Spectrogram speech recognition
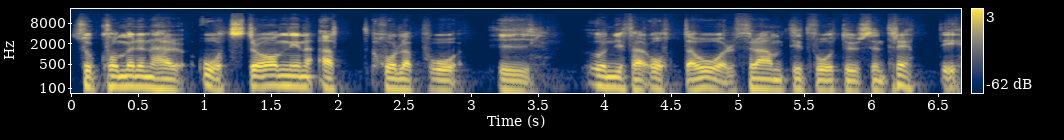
så kommer den här åtstramningen att hålla på i ungefär åtta år fram till 2030.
